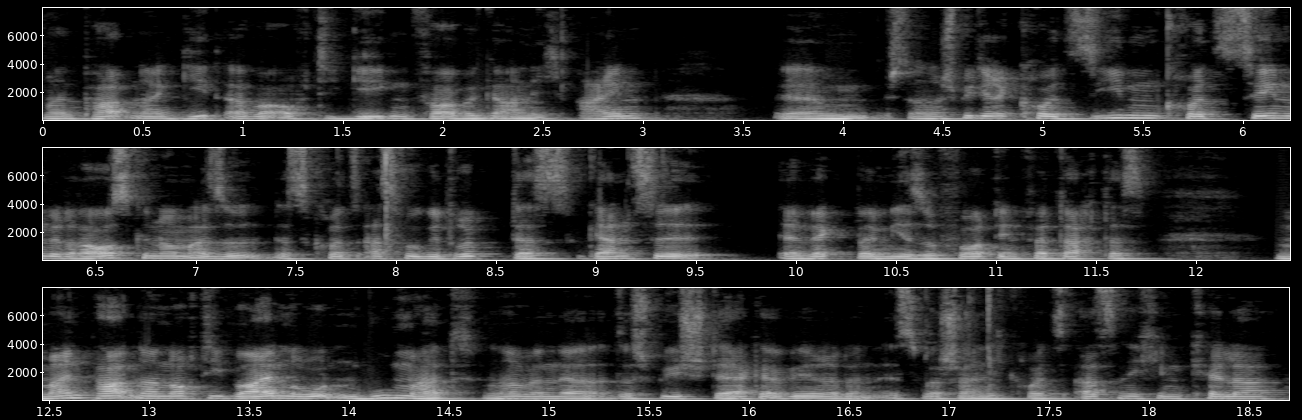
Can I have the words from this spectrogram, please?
Mein Partner geht aber auf die Gegenfarbe gar nicht ein. Ähm, dann spielt direkt Kreuz 7, Kreuz 10 wird rausgenommen, also das Kreuz Ass wohl gedrückt. Das Ganze erweckt bei mir sofort den Verdacht, dass mein Partner noch die beiden roten Buben hat. Na, wenn der, das Spiel stärker wäre, dann ist wahrscheinlich Kreuz Ass nicht im Keller.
